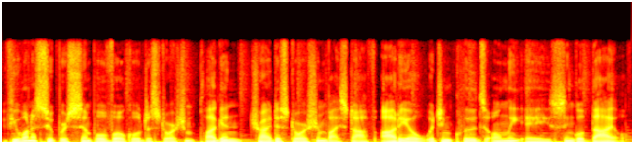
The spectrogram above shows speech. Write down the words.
If you want a super simple vocal distortion plugin, try Distortion by Stoff Audio, which includes only a single dial.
